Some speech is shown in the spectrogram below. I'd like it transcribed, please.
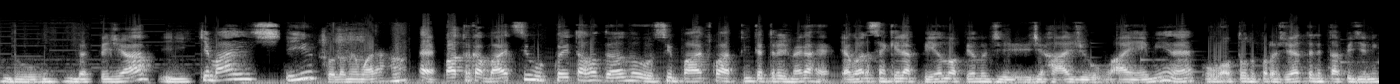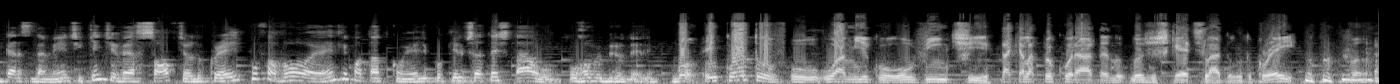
do, do FPGA. E que mais? E Toda a memória RAM. é, 4 KB e o Cray tá rodando simpático a 33 MHz. E agora sem aquele apelo, apelo de, de rádio AM, né? O autor do projeto ele tá pedindo encarecidamente quem tiver software do Cray, por favor, entre em contato com ele porque ele precisa testar o, o homebrew dele. Bom, enquanto o, o amigo ouvinte dá aquela procurada no- nos disquetes lá do, do Cray, va-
